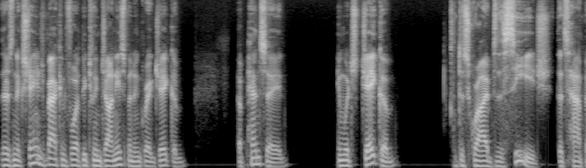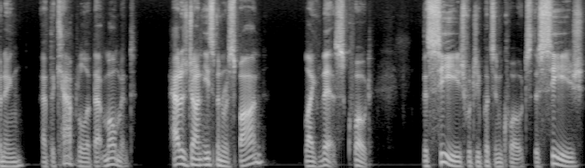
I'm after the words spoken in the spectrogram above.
there's an exchange back and forth between John Eastman and Greg Jacob, a Pence aide, in which Jacob describes the siege that's happening at the Capitol at that moment. How does John Eastman respond? Like this quote, the siege, which he puts in quotes, the siege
